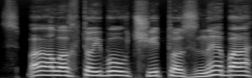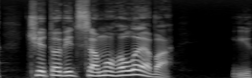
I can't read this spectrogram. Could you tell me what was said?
Спалах той був чи то з неба, чи то від самого лева, і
